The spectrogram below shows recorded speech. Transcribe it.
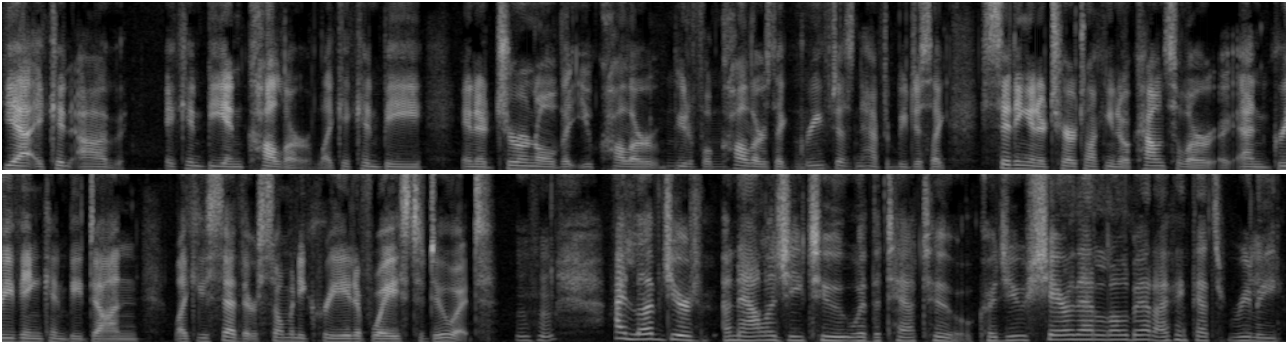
Yeah, it can. Uh, it can be in color, like it can be in a journal that you color beautiful Mm-hmm. colors. Like grief doesn't have to be just like sitting in a chair talking to a counselor, and grieving can be done, like you said. There's so many creative ways to do it. Mm-hmm. I loved your analogy to with the tattoo. Could you share that a little bit? I think that's really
